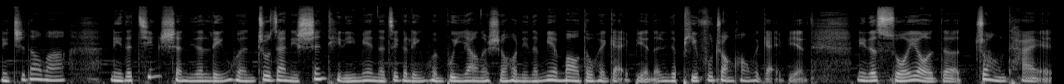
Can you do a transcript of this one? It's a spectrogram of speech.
你知道吗？你的精神、你的灵魂住在你身体里面的这个灵魂不一样的时候，你的面貌都会改变的，你的皮肤状况会改变，你的所有的状态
